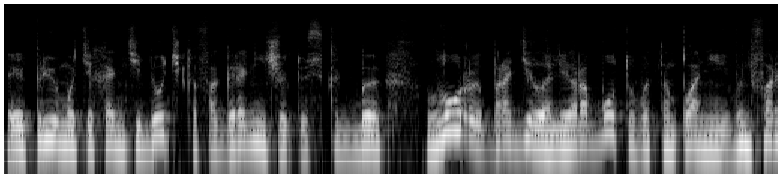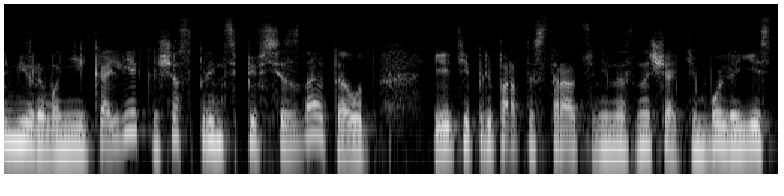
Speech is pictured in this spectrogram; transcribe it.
э, прием этих антибиотиков ограничивать. То есть как бы лоры проделали работу в этом плане в информировании коллег, и сейчас, в принципе, все знают, а вот эти препараты стараются не назначать. Тем более есть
